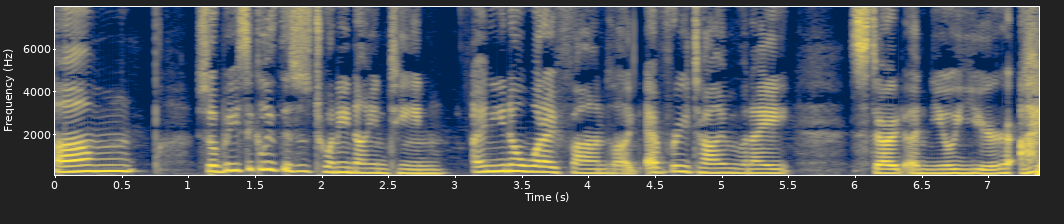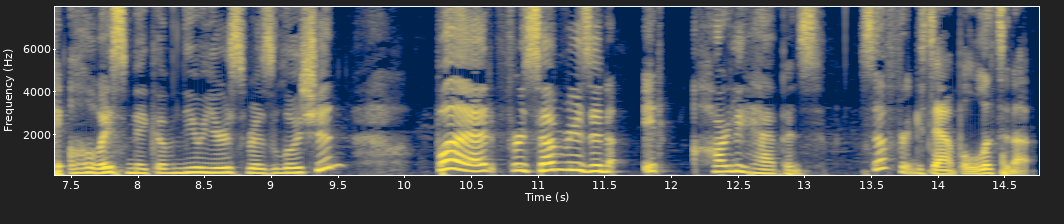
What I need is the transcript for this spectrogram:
Um so basically this is 2019 and you know what I found like every time when I start a new year, I always make a new year's resolution. But for some reason it hardly happens. So for example, listen up.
